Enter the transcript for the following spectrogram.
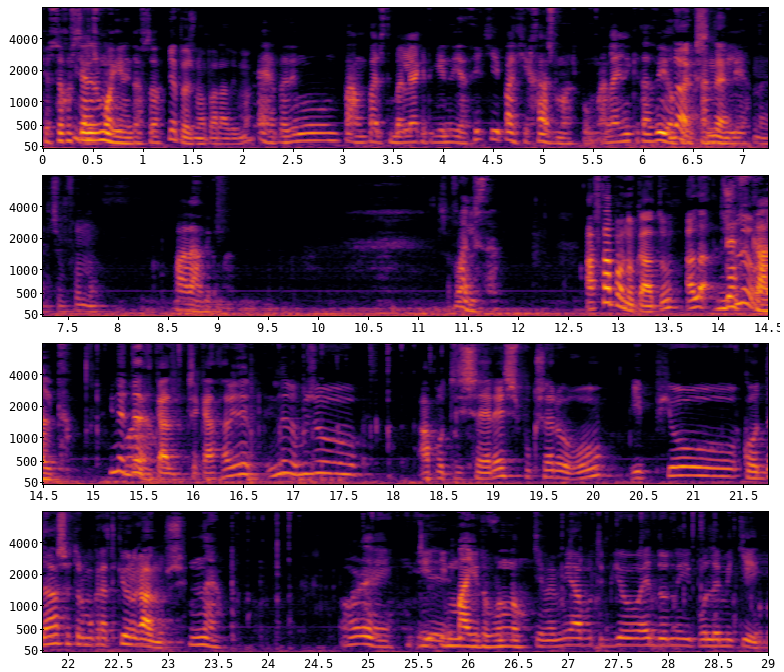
Και στο χριστιανισμό γίνεται αυτό. Για πες μου ένα παράδειγμα. Ε, ρε παιδί μου, πάμε πάρεις την παλαιά και την κοινή διαθήκη, υπάρχει χάσμα, ας πούμε. Αλλά είναι και τα δύο Εντάξει, που ναι, ναι. ναι, συμφωνώ. Παράδειγμα. Σε αυτό. Μάλιστα. Αυτά πάνω κάτω. Αλλά σου λέω, Death Cult. Είναι Ωραία. Death Cult ξεκάθαρα. Είναι, είναι νομίζω από τις αιρέσεις που ξέρω εγώ η πιο κοντά σε τρομοκρατική οργάνωση. Ναι. Ωραία. Η, η μάγη του βουνού. Και με μία από την πιο έντονη πολεμική.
